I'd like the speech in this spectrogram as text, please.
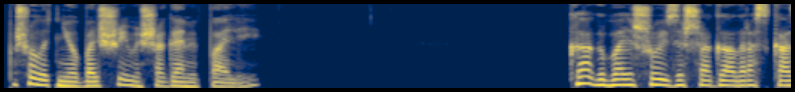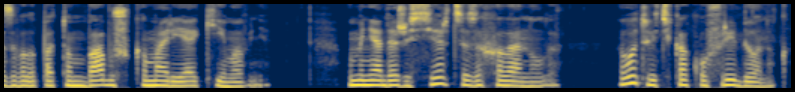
пошел от нее большими шагами по аллее. «Как большой зашагал», — рассказывала потом бабушка Мария Акимовне. «У меня даже сердце захолонуло». Вот ведь каков ребенок.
